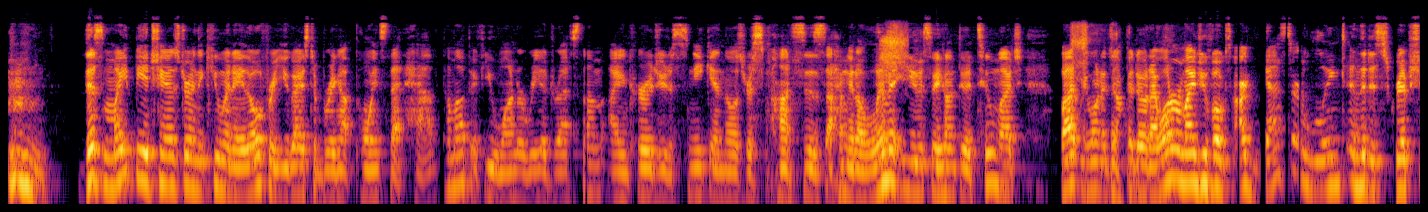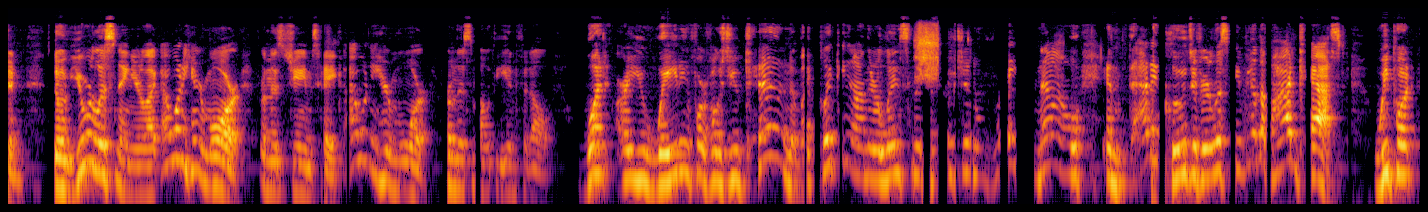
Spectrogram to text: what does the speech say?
this might be a chance during the Q and A though for you guys to bring up points that have come up. If you want to readdress them, I encourage you to sneak in those responses. I'm going to limit you so you don't do it too much. But we want to jump into it. I want to remind you folks, our guests are linked in the description. So if you were listening, you're like, I want to hear more from this James Hake. I want to hear more from this mouthy infidel. What are you waiting for, folks? You can by clicking on their links in the description right now. And that includes if you're listening via the podcast. We put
